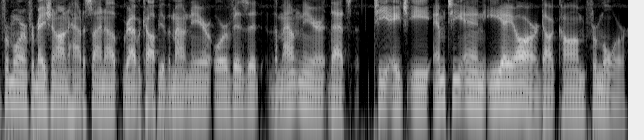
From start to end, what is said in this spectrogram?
For more information on how to sign up, grab a copy of The Mountain-Ear or visit The Mountain-Ear, that's T H E M T N E A R dot com for more.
